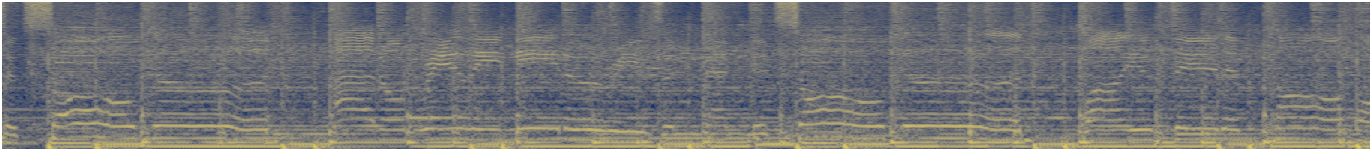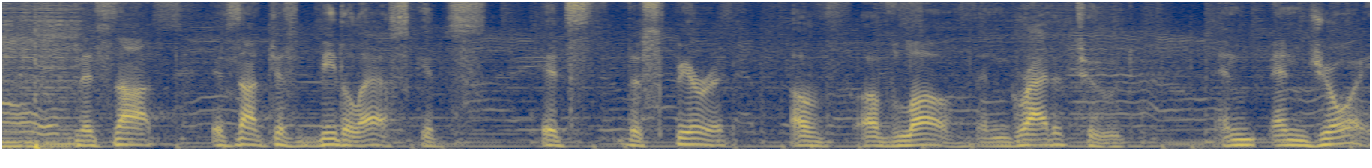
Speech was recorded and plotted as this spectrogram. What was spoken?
Good. I don't really need a reason, and it's all good. Why you didn't come home. It's not, it's not just Beatlesque. It's, it's the spirit of, of love and gratitude and, and joy.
